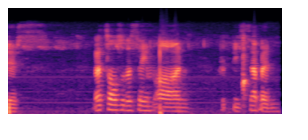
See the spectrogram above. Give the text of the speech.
this. That's also the same on 57.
